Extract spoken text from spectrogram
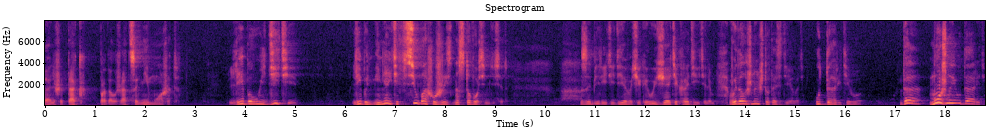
Дальше так продолжаться не может. Либо уйдите, либо меняйте всю вашу жизнь на 180. Заберите девочек и уезжайте к родителям. Вы должны что-то сделать. Ударить его. Да, можно и ударить.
